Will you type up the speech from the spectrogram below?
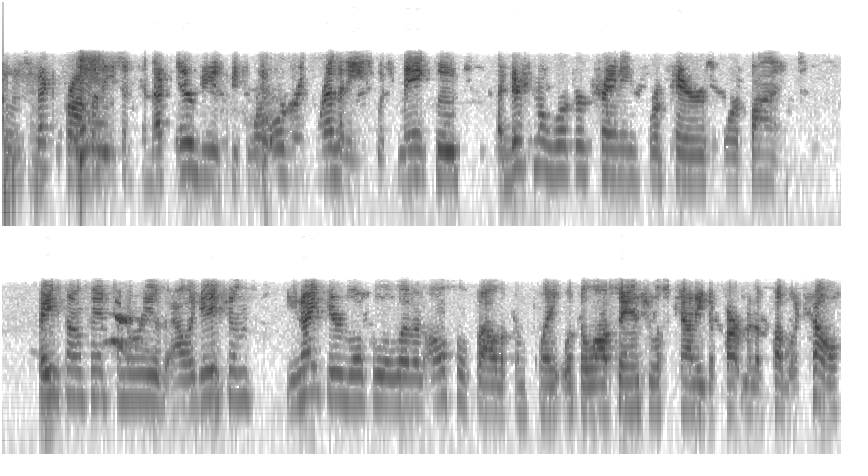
to inspect properties and conduct interviews before ordering remedies, which may include additional worker training, repairs, or fines. Based on Santa Maria's allegations, Unite Here Local 11 also filed a complaint with the Los Angeles County Department of Public Health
